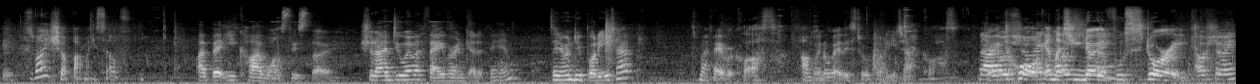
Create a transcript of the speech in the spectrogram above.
This is why I shop by myself. I bet you Kai wants this though. Should I do him a favour and get it for him? Does anyone do body attack? It's my favorite class. I'm gonna wear this to a body attack class. No, Don't talk showing- unless you know the full story. I was showing.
